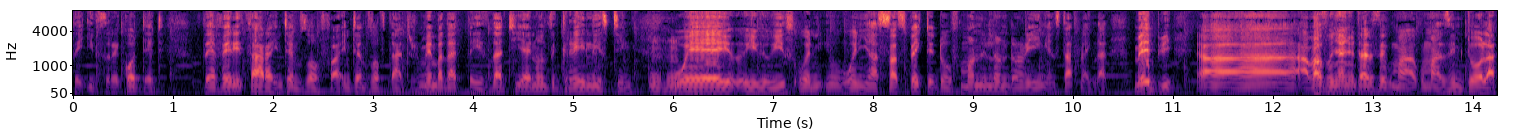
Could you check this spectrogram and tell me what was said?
the, it's recorded they're very thorough in terms of uh, in terms of that. Remember that there is that here, you know, the grey listing where you, you, when you, when you are suspected of money laundering and stuff like that. Maybe uh, avazonyanyotarise kuma kumazim dollar.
